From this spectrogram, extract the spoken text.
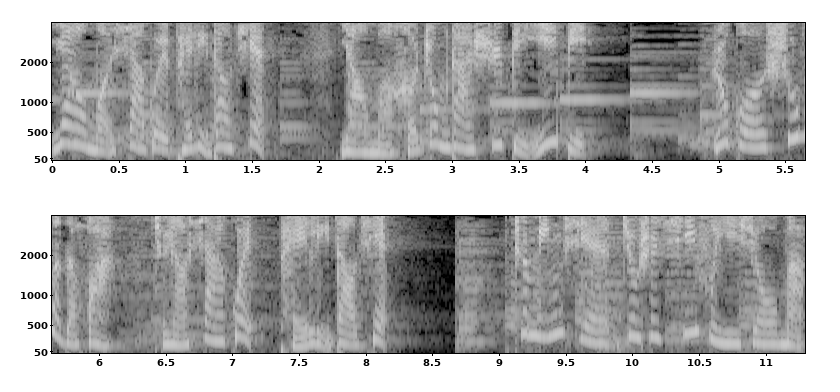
要么下跪赔礼道歉。要么和众大师比一比，如果输了的话，就要下跪赔礼道歉。明显就是欺负一休嘛！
